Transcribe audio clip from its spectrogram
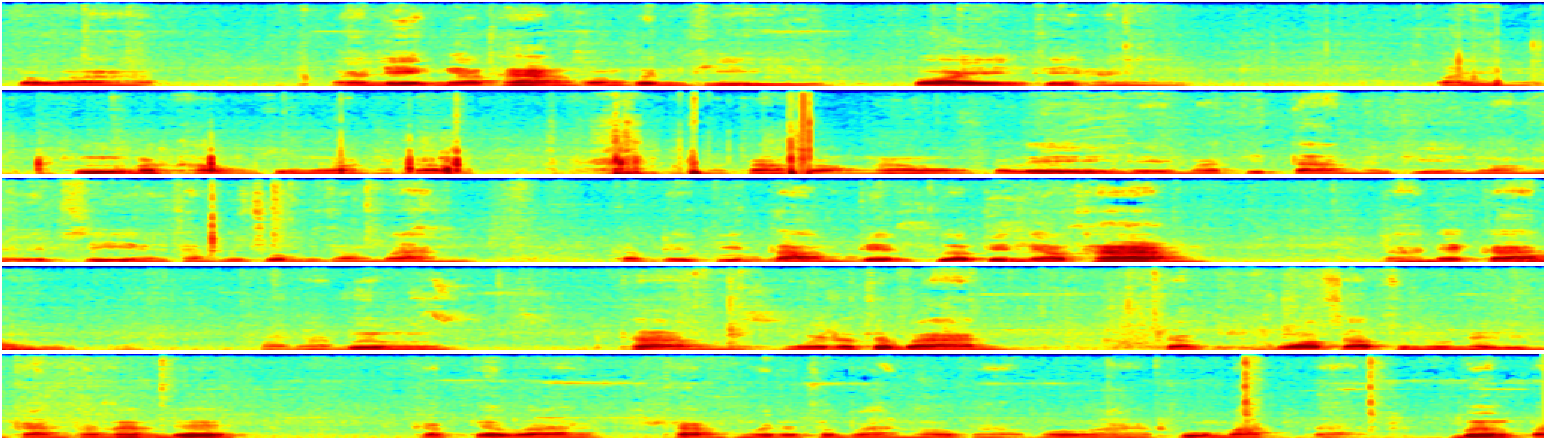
เพราะว่าเอ่อเลขแนวทางของเพิ่นที่ปล่อยที่ให้ไปเนี่ยคือมัดเข่าจุงวดนะครับทางสองเฮาก็เลยได้มาติดตามให้พี่น้องเอฟซีให้ท่านผู้ชมที่ทางบ้านกับได้ติดตามเป็นเพื่อเป็นแนวทางอ่าในการอ่าเบื้อง ทางหวยรัฐบาล กับรอสนับสนุนให้เล่นการพนันเด้อกับแต่ว่าทางหัวรัฐบาลเฮาก็เพราะว่าผู้มักก็เบิ่งไป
